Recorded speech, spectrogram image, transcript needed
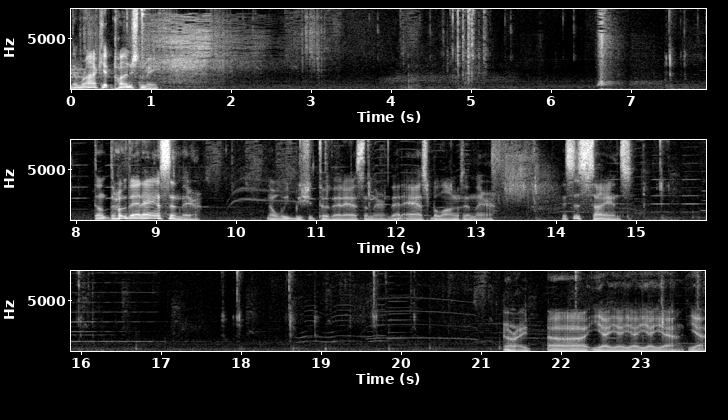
The rocket punched me. Don't throw that ass in there. No, we, we should throw that ass in there. That ass belongs in there. This is science. Alright. Uh, yeah, yeah, yeah, yeah, yeah, yeah.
